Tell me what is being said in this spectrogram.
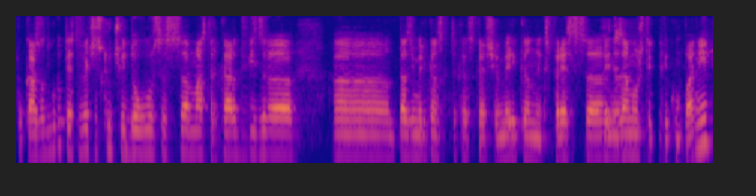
показват го. Те са вече сключили договор с Mastercard, Visa, тази американската, така се каже, American Express и не знам още какви компании.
